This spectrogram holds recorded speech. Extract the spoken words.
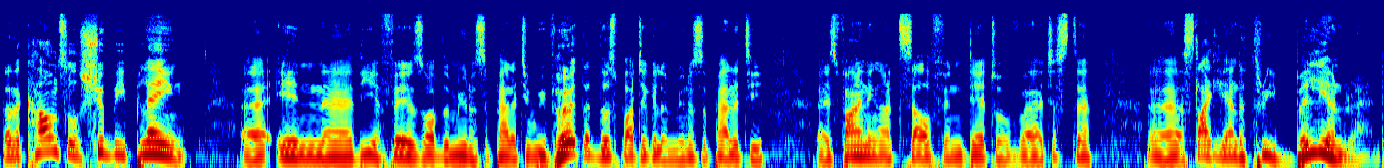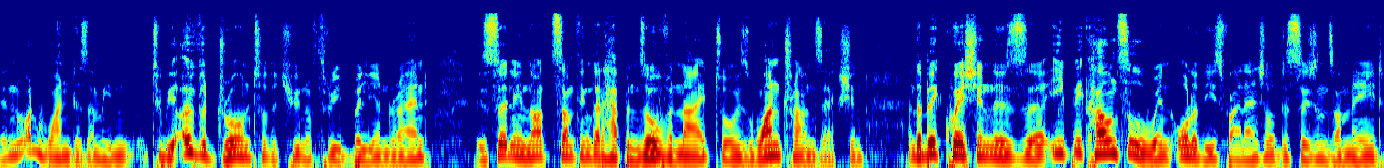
that the council should be playing uh, in uh, the affairs of the municipality. We've heard that this particular municipality is finding itself in debt of uh, just uh, uh, slightly under 3 billion rand. And one wonders, I mean, to be overdrawn to the tune of 3 billion rand is certainly not something that happens overnight or is one transaction. And the big question is uh, EP Council when all of these financial decisions are made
